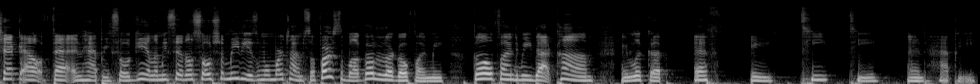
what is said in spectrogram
Check out Fat and Happy. So again, let me say those social medias one more time. So first of all, go to their GoFundMe, GoFundMe.com, and look up F A T T and Happy.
